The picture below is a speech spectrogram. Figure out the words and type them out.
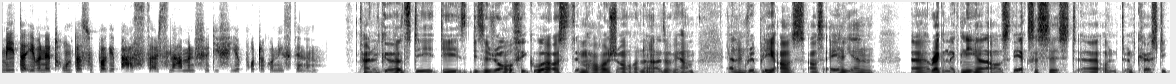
Metaebene drunter super gepasst als Namen für die vier Protagonistinnen. Final Girls, die, die, diese Genrefigur aus dem Horrorgenre. Ne? Also wir haben Ellen Ripley aus, aus Alien, äh, Regan McNeil aus The Exorcist äh, und, und Kirsty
